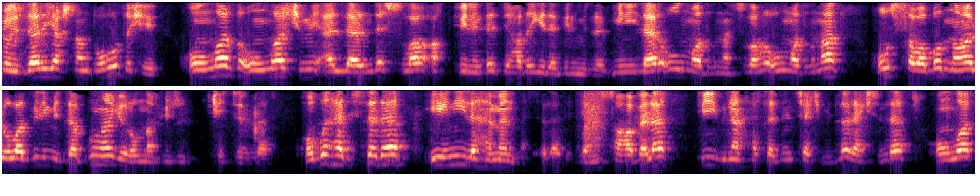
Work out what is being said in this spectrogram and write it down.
gözləri yaşla dolurdu ki, Onlar da onlar kimi əllərində silah, at belində cihada gedə bilmirlər. Minikləri olmadığından, silahı olmadığından o savaba nail ola bilmirlər. Buna görə onlar hüzün keçirirlər. O, bu hədisdə də eyni ilə həmən məsələdir. Yəni, sahabələr bir-birinə həsədini çəkmirlər. Əksində onlar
